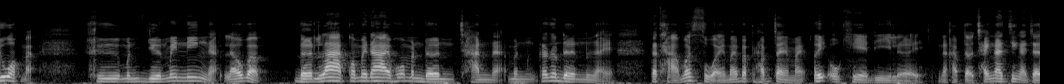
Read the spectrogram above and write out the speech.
ยวบอะคือมันยืนไม่นิ่งอะ แล้วแบบเดินลากก็ไม่ได้ เพราะว่ามันเดินชันอะ มันก็จะเดินเหนื่อย แต่ถามว่าสวยไหมแบบประทับใจไหมเอ้ยโอเคดีเลยนะครับ แต่ใช้งานจริงอาจจะ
